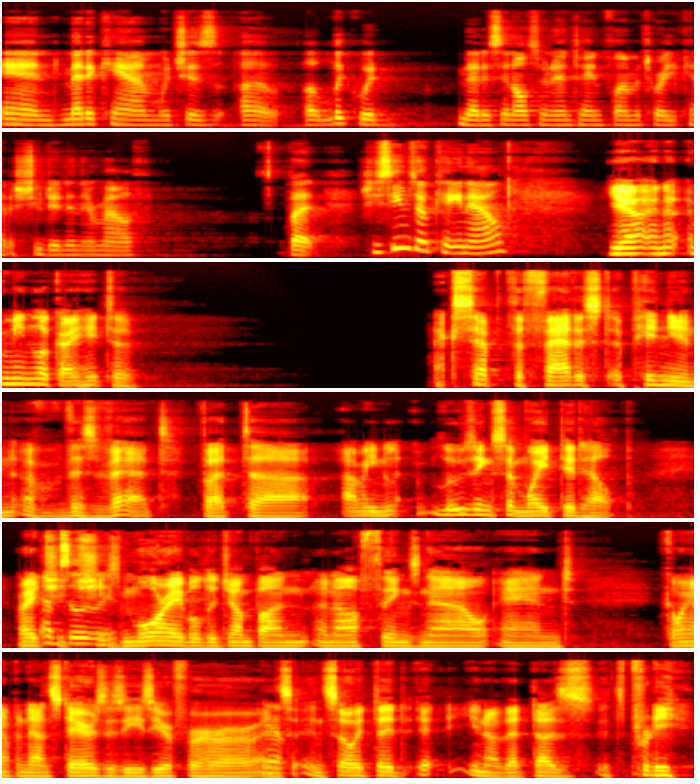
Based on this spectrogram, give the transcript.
and Metacam, which is a, a liquid medicine, also an anti-inflammatory. You kind of shoot it in their mouth. But she seems okay now. Yeah, and I mean, look, I hate to accept the fattest opinion of this vet, but uh, I mean, losing some weight did help, right? She, Absolutely. she's more able to jump on and off things now, and going up and down stairs is easier for her, and Yep. so, and so it did. It, you know, that does. It's pretty,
